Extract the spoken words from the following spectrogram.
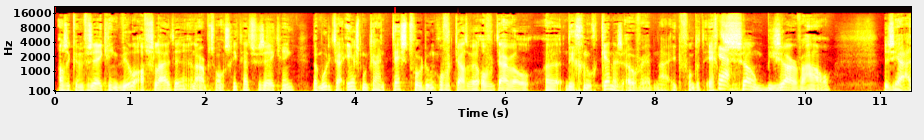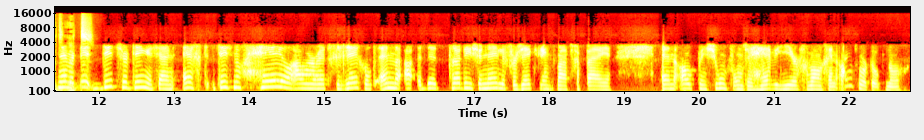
als ik een verzekering wil afsluiten, een arbeidsongeschiktheidsverzekering, dan moet ik daar eerst moet daar een test voor doen of ik, dat wel, of ik daar wel de genoeg kennis over heb. Nou, ik vond het echt Ja. zo'n bizar verhaal. Dus ja, het, Nee, maar het- dit, dit soort dingen zijn echt. Het is nog heel ouderwets geregeld. En de, de traditionele verzekeringsmaatschappijen en ook pensioenfondsen hebben hier gewoon geen antwoord op nog.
